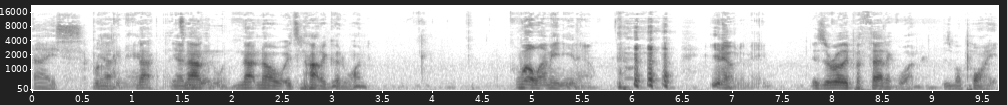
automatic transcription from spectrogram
Nice. Broken yeah, Arrow. not, That's yeah, a not, good one. not no, it's not a good one. Well, I mean, you know, you know what I mean. It's a really pathetic one. Is my point.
